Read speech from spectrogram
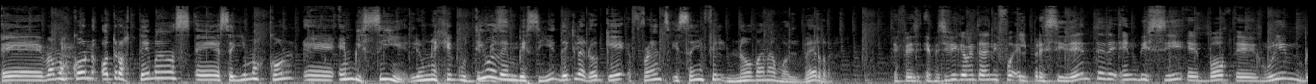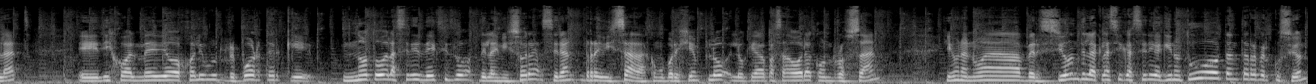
Eh, vamos con otros temas. Eh, seguimos con eh, NBC. Un ejecutivo de NBC declaró que Friends y Seinfeld no van a volver. Espe- específicamente, fue el presidente de NBC, Bob Greenblatt, dijo al medio Hollywood Reporter que no todas las series de éxito de la emisora serán revisadas, como por ejemplo lo que ha pasado ahora con Roseanne, que es una nueva versión de la clásica serie que aquí no tuvo tanta repercusión.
